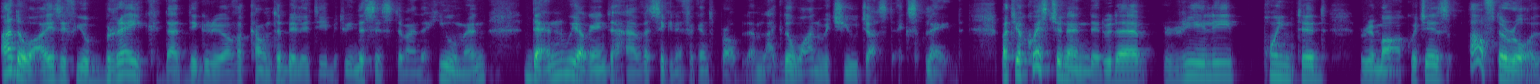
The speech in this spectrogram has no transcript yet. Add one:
Otherwise, if you break that degree of accountability between the system and the human, then we are going to have a significant problem like the one which you just explained. But your question ended with a really pointed remark, which is after all,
